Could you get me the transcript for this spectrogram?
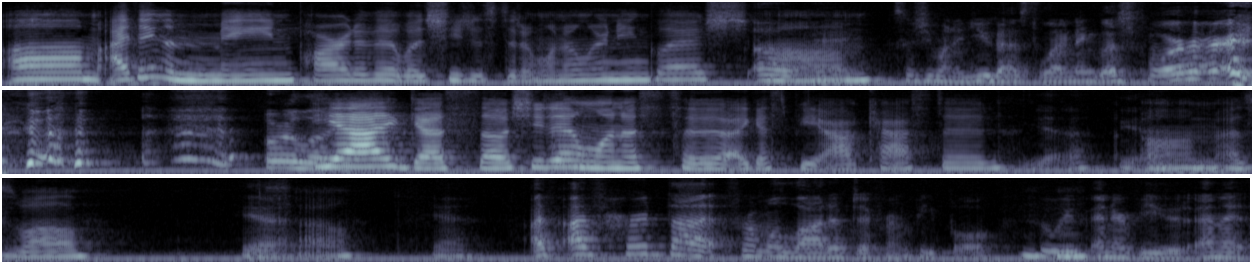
um, I think the main part of it was she just didn't want to learn English. Oh, okay. um, so she wanted you guys to learn English for her, like yeah, I guess so. She didn't want us to, I guess, be outcasted yeah, yeah, um, as well. yeah. So Yeah, I've I've heard that from a lot of different people who we've Mhm. interviewed, and it,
